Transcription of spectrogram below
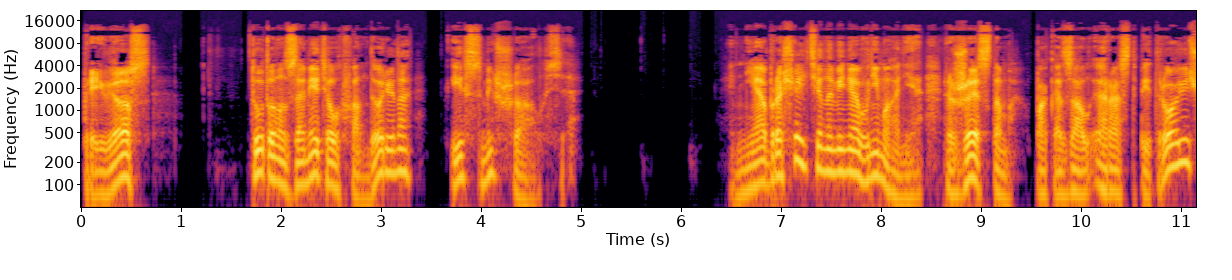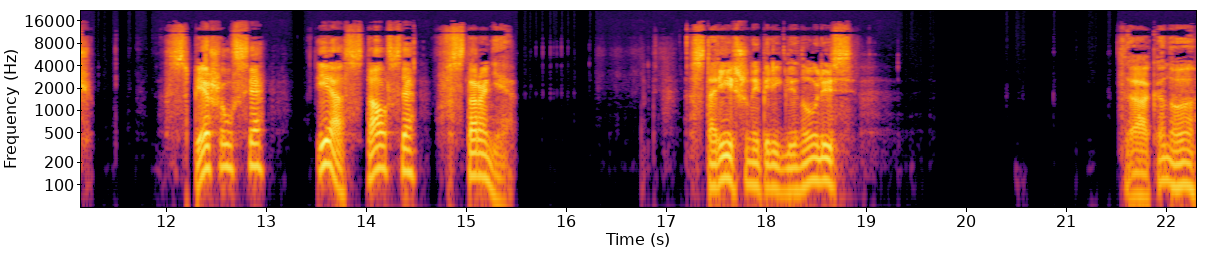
Привез. Тут он заметил Фандорина и смешался. — Не обращайте на меня внимания, — жестом показал Эраст Петрович, спешился и остался в стороне. Старейшины переглянулись. — Так оно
